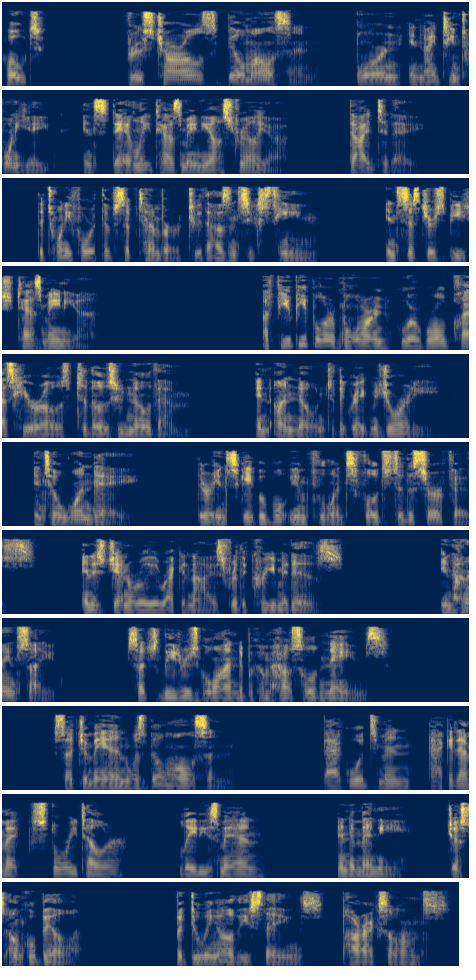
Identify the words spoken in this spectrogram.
Quote, Bruce Charles Bill Mollison, born in 1928 in Stanley, Tasmania, Australia, died today, the 24th of September 2016, in Sisters Beach, Tasmania. A few people are born who are world-class heroes to those who know them, and unknown to the great majority, until one day their inescapable influence floats to the surface and is generally recognized for the cream it is. In hindsight, such leaders go on to become household names. Such a man was Bill Mollison, backwoodsman, academic, storyteller, ladies man, and a many just Uncle Bill, but doing all these things par excellence.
